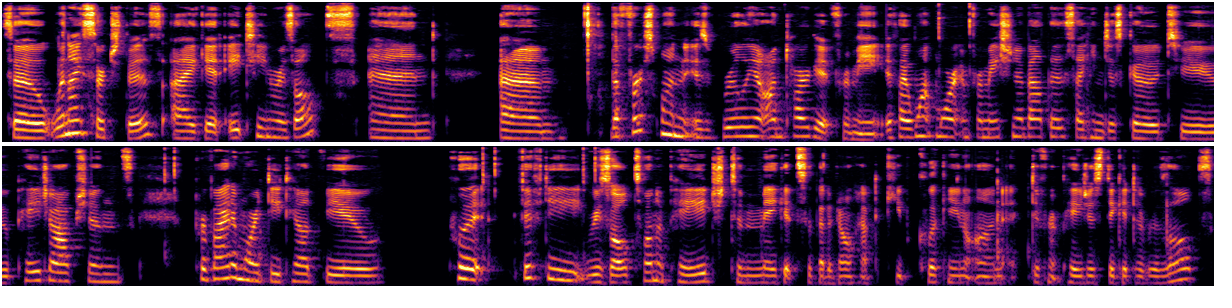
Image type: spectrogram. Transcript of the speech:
So when I search this, I get 18 results, and um, the first one is really on target for me. If I want more information about this, I can just go to page options, provide a more detailed view, put 50 results on a page to make it so that I don't have to keep clicking on different pages to get to results.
